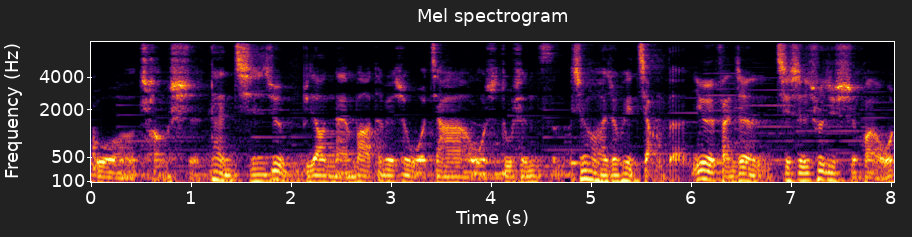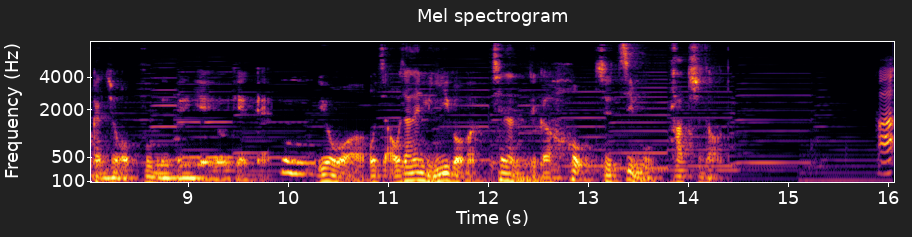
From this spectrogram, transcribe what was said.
过尝试，但其实就比较难吧。特别是我家我是独生子嘛，之后还是会讲的。因为反正其实说句实话，我感觉我父母那边也有一点点，嗯，因为我我家我家那离异过嘛。现在的这个后就继母她知道的。好，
